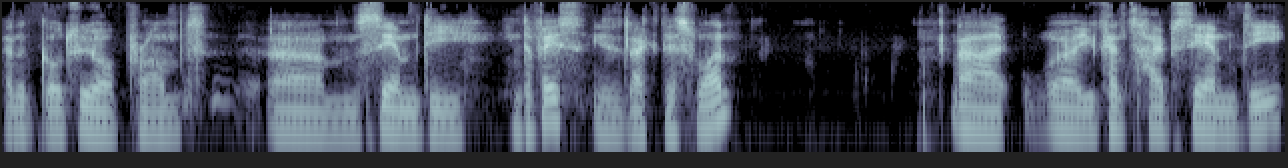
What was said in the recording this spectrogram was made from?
and go to your prompt um, CMD interface is like this one uh, you can type CMD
